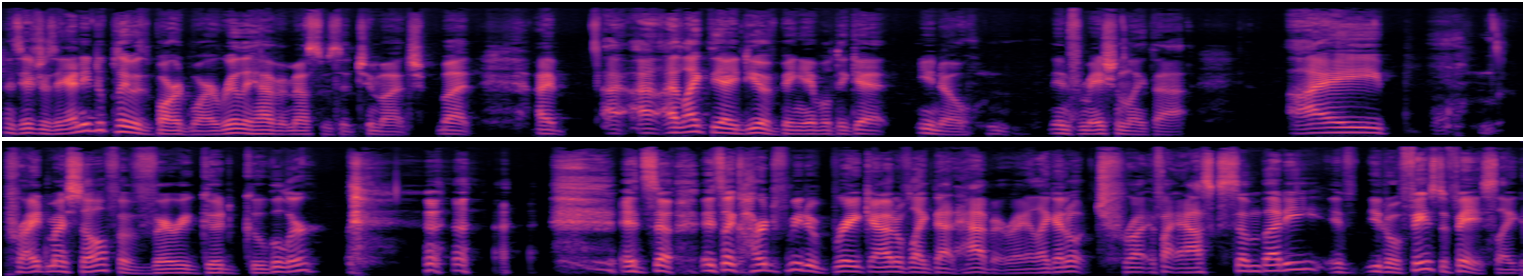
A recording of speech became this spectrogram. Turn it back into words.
That's interesting. I need to play with Bard more. I really haven't messed with it too much, but I, I I like the idea of being able to get you know information like that. I pride myself a very good Googler. and so it's like hard for me to break out of like that habit, right? Like I don't try if I ask somebody, if you know, face to face, like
